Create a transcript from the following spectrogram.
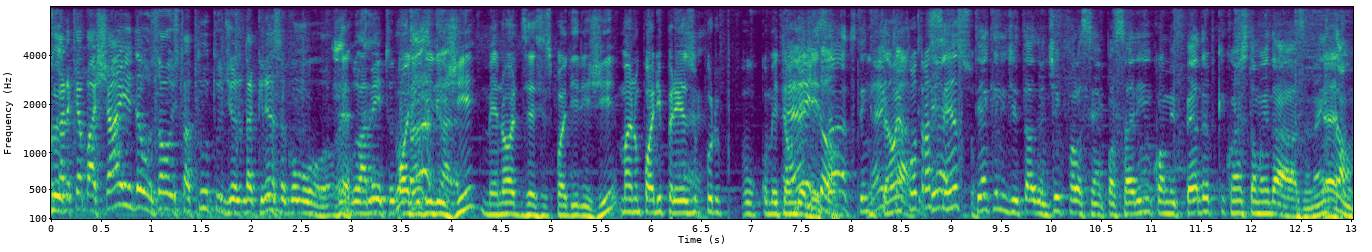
18. cara quer baixar e ainda usar o estatuto de- da criança como É. regulamento. Não Pode dá, cara. dirigir, menor de 16 pode dirigir, mas não pode ir preso por, por cometer um É, delito. então. Exato, tem que Então É, é contrassenso. Tem, tem aquele ditado antigo que fala assim: é, passarinho come pedra porque conhece o tamanho da asa, né? É. Então,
